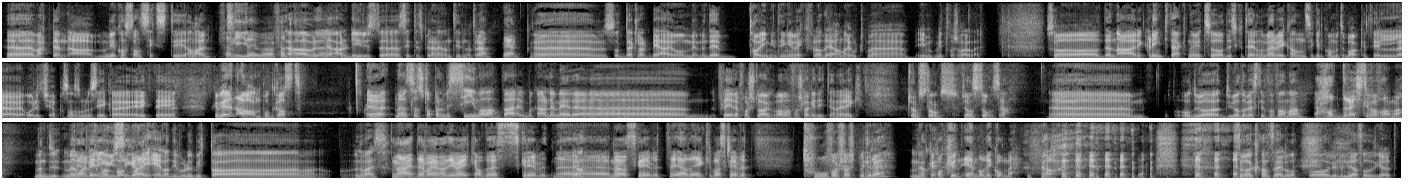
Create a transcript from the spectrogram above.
Uh, verdt en, ja, Mye kosta han? 60 Han er vel 50, ti- var 50, ja, vel, er den dyreste City-spilleren gjennom tidene, tror jeg. Det Uh. Eh, så det er klart, det er jo Men det tar ingenting vekk fra det han har gjort med, i midtforsvaret der. Så den er klink. Det er ikke noe vits å diskutere noe mer. Vi kan sikkert komme tilbake til eh, årets kjøp og sånn som du sier, Erik. Det skal vi gjøre en annen podkast. Men så stopper den ved siden av, da. Der er det mer, eh, flere forslag. Hva var forslaget ditt igjen, Erik? John Stones. John Stones, ja. Eh, og du, har- du hadde Wesley Fofana? Jeg hadde Wesley for faen, da. Men, du, men var, det, var, var det en av de hvor du bytta underveis? Nei, det var en av de hvor jeg ikke hadde skrevet ned. Ja. Jeg, skrevet, jeg hadde egentlig bare skrevet to forsvarsspillere, Mm, Ok, og kun én av de kom med. ja. Så var Cancelo og Ruben Diaz hadde du skrevet.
